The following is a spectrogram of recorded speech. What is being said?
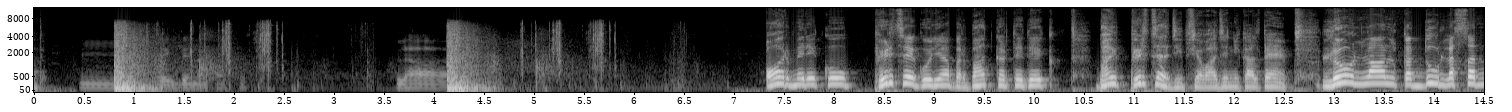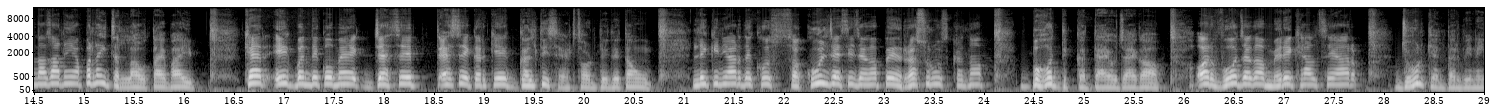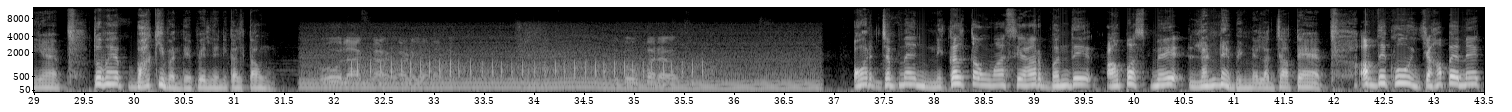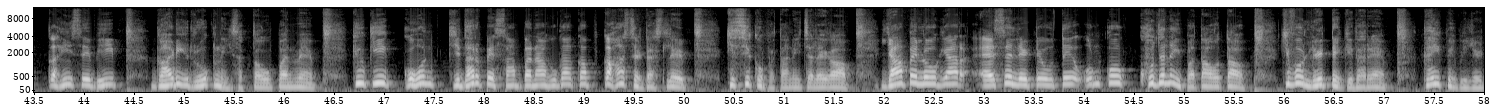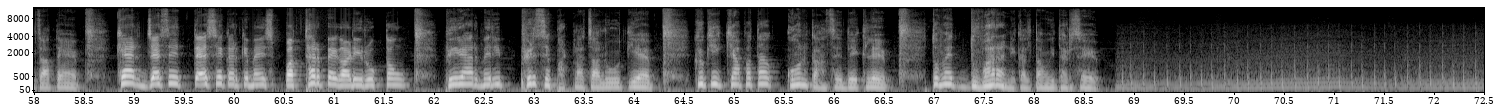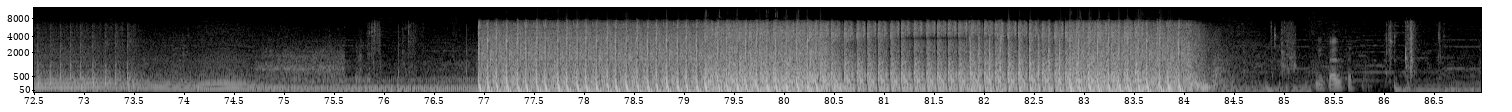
اور میرے کو پھر سے گولیاں برباد کرتے دیکھ۔ بھائی پھر سے عجیب سی آوازیں نکالتے ہیں۔ لو لال کدو لسن نہ جانے یہاں پر نہیں چل رہا ہوتا ہے بھائی۔ خیر، ایک بندے کو میں جیسے تیسے کر کے غلطی سے ہیڈ شاٹ دے دیتا ہوں۔ لیکن یار دیکھو، سکول جیسی جگہ پہ رس روس کرنا بہت دقت دہ ہو جائے گا۔ اور وہ جگہ میرے خیال سے یار جون کے اندر بھی نہیں ہے۔ تو میں باقی بندے پہلے نکلتا ہوں۔ اور جب میں نکلتا ہوں وہاں سے یار، بندے آپس میں لڑنے بھڑنے لگ جاتے ہیں۔ اب دیکھو، یہاں پہ میں کہیں سے بھی گاڑی روک نہیں سکتا اوپن میں، کیونکہ کون کدھر پہ سانپ بنا ہوگا، کب کہاں سے ڈس لے، کسی کو پتا نہیں چلے گا۔ یہاں پہ لوگ یار ایسے لیٹے ہوتے، ان کو خود نہیں پتا ہوتا کہ وہ لیٹے کدھر ہیں۔ کہیں پہ بھی لیٹ جاتے ہیں۔ خیر، جیسے تیسے کر کے میں اس پتھر پہ گاڑی روکتا ہوں، پھر یار میری پھر سے پھٹنا چالو ہوتی ہے۔ کیونکہ کیا پتہ کون کہاں سے دیکھ لے۔ تو میں دوبارہ نکلتا ہوں ادھر سے۔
